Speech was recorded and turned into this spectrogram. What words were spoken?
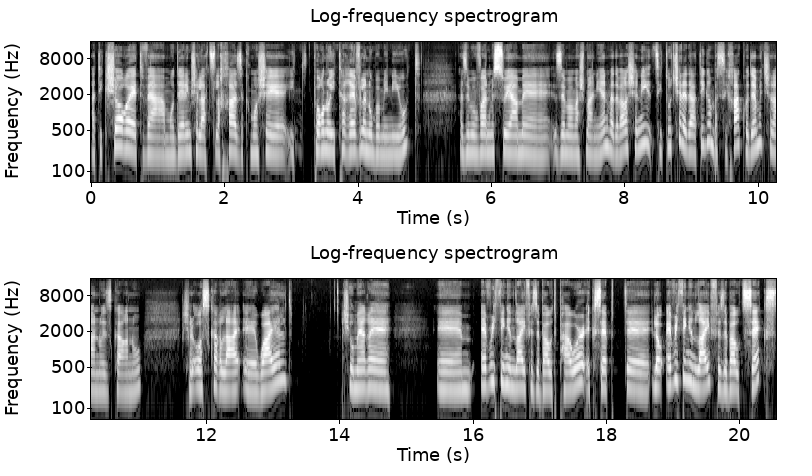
התקשורת והמודלים של ההצלחה זה כמו שפורנו יתערב לנו במיניות. אז במובן מסוים uh, זה ממש מעניין. והדבר השני, ציטוט שלדעתי גם בשיחה הקודמת שלנו הזכרנו, של אוסקר ויילד, שאומר, uh, um, everything in life is about power, except, uh, לא, everything in life is about sex,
